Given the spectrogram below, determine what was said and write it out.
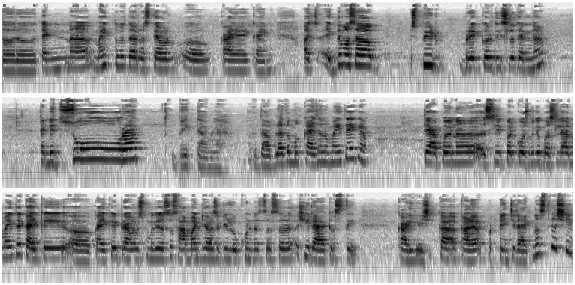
तर त्यांना माहीत नव्हतं त्या रस्त्यावर काय आहे काय नाही. अच एकदम असं स्पीड ब्रेकर दिसलं त्यांना. त्यांनी जोरात ब्रेक दाबला. दाबला तर मग काय झालं माहीत आहे का? ते आपण स्लीपर कोचमध्ये बसल्यावर माहीत आहे काही काही काही काही ट्रॅव्हल्समध्ये असं सामान ठेवायसाठी लोखंडाचं असं अशी रॅक असते. काळी अशी का काळ्या पट्ट्यांची रॅक नसते अशी.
